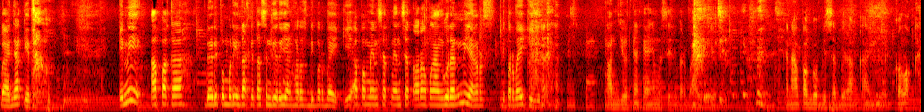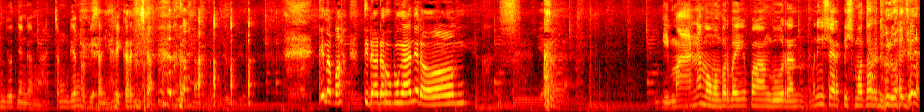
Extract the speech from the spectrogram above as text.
banyak gitu. Ini apakah dari pemerintah kita sendiri yang harus diperbaiki, apa mindset mindset orang pengangguran ini yang harus diperbaiki gitu? kanjutnya kayaknya mesti diperbaiki kenapa gue bisa bilang kanjut kalau kanjutnya nggak ngaceng dia nggak bisa nyari kerja Kenapa? Tidak ada hubungannya dong. ya gimana mau memperbaiki pengangguran? Mending servis motor dulu aja lah.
